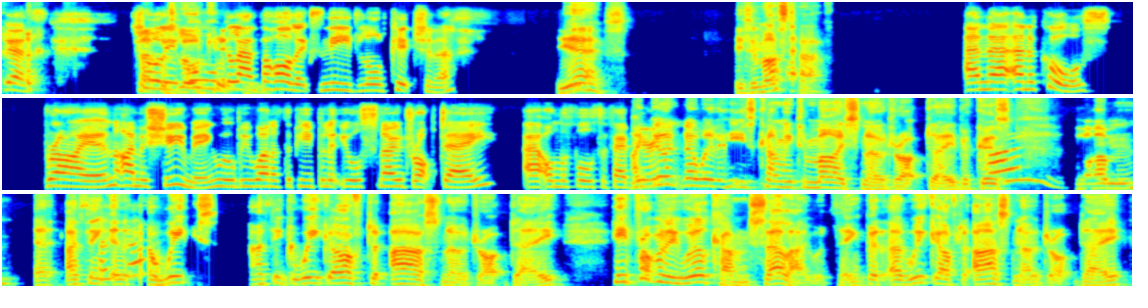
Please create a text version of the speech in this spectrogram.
yes. Surely all Kitchener. Galanthaholics need Lord Kitchener. Yes, he's a must-have. And uh, and of course, Brian, I'm assuming will be one of the people at your snowdrop day uh, on the fourth of February. I don't know whether he's coming to my snowdrop day because oh. um, uh, I think okay. a week's I think a week after our snowdrop day, he probably will come and sell. I would think, but a week after our snowdrop day,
